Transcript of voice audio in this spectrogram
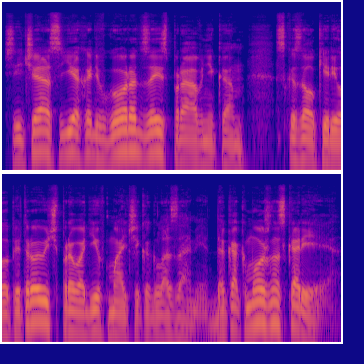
«Сейчас ехать в город за исправником», — сказал Кирилл Петрович, проводив мальчика глазами. «Да как можно скорее».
